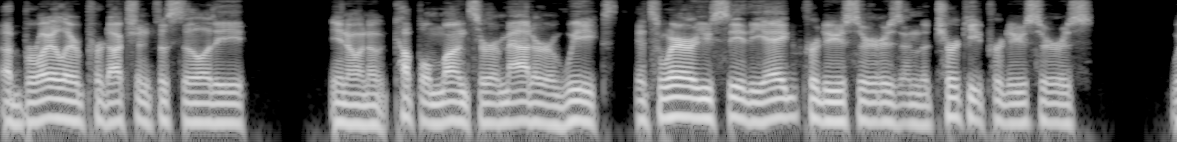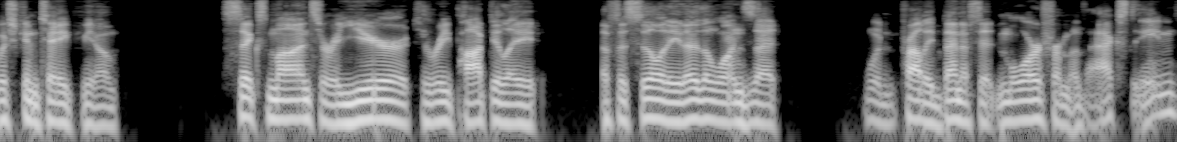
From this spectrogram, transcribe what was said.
a broiler production facility, you know, in a couple months or a matter of weeks. It's where you see the egg producers and the turkey producers, which can take, you know, six months or a year to repopulate a facility. They're the ones that would probably benefit more from a vaccine.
